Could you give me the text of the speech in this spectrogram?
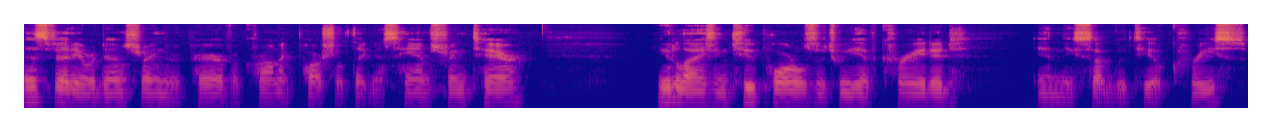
this video we're demonstrating the repair of a chronic partial thickness hamstring tear utilizing two portals which we have created in the subgluteal crease.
